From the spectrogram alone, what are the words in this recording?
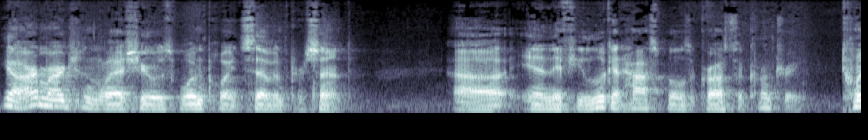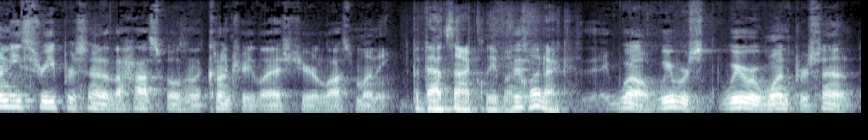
Yeah, our margin last year was 1.7%. Uh, and if you look at hospitals across the country, 23% of the hospitals in the country last year lost money. But that's not Cleveland Clinic. Well, we were we were 1%.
